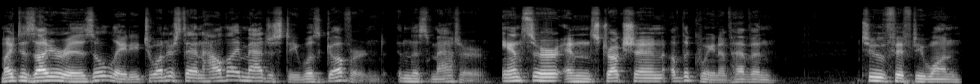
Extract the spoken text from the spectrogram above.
My desire is, O Lady, to understand how thy majesty was governed in this matter. Answer and instruction of the Queen of Heaven. 251.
